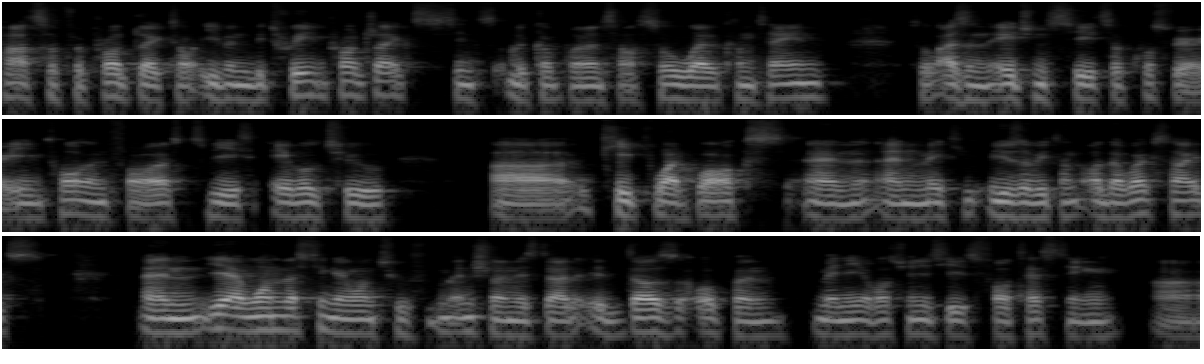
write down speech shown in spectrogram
parts of a project or even between projects since the components are so well contained. So as an agency, it's of course very important for us to be able to uh, keep what works and, and make use of it on other websites. And yeah, one last thing I want to mention is that it does open many opportunities for testing, uh,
